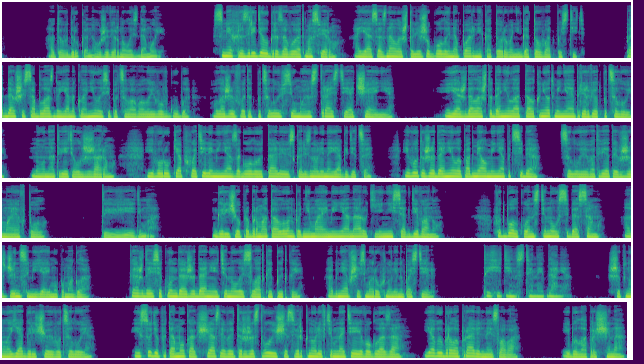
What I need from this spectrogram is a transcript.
А то вдруг она уже вернулась домой. Смех разрядил грозовую атмосферу, а я осознала, что лежу голой на парне, которого не готова отпустить. Поддавшись соблазну, я наклонилась и поцеловала его в губы, вложив в этот поцелуй всю мою страсть и отчаяние. Я ждала, что Данила оттолкнет меня и прервет поцелуй, но он ответил с жаром. Его руки обхватили меня за голую талию и скользнули на ягодицы. И вот уже Данила подмял меня под себя, целуя в ответ и вжимая в пол. «Ты ведьма», — горячо пробормотал он, поднимая меня на руки и неся к дивану. Футболку он стянул с себя сам, а с джинсами я ему помогла. Каждая секунда ожидания тянулась сладкой пыткой. Обнявшись, мы рухнули на постель. «Ты единственный, Даня», — шепнула я, горячо его целуя. И судя по тому, как счастливо и торжествующе сверкнули в темноте его глаза, я выбрала правильные слова и была прощена.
